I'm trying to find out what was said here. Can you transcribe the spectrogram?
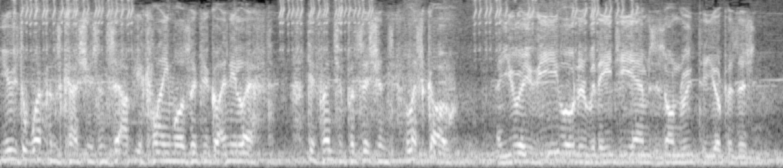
Use the weapons caches and set up your claymores if you've got any left. Defensive positions, let's go. A UAV loaded with AGMs is en route to your position.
